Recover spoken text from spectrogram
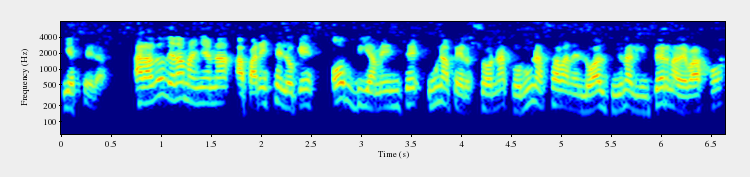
y espera. A las 2 de la mañana aparece lo que es obviamente una persona con una sábana en lo alto y una linterna debajo,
